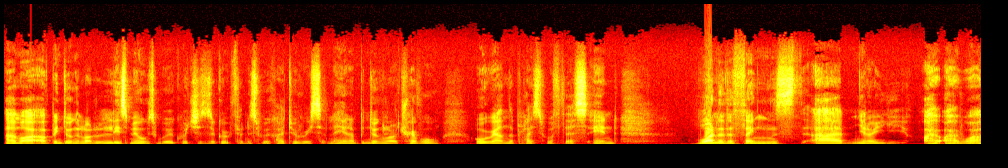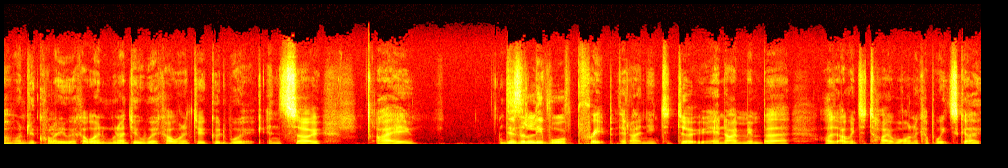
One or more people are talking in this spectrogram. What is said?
Um, I, have been doing a lot of Les Mills work, which is the group fitness work I do recently, and I've been doing a lot of travel all around the place with this. And one of the things, uh, you know, I, I, I, want to do quality work. I want, when I do work, I want to do good work, and so I there's a level of prep that I need to do. And I remember I, I went to Taiwan a couple of weeks ago,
